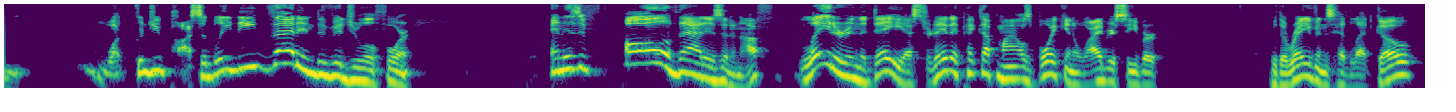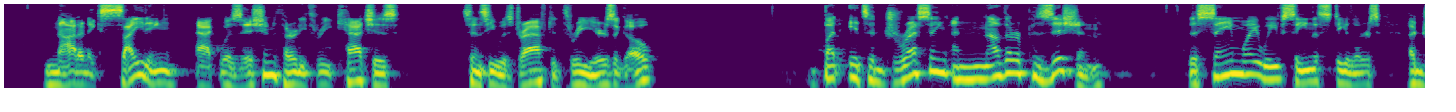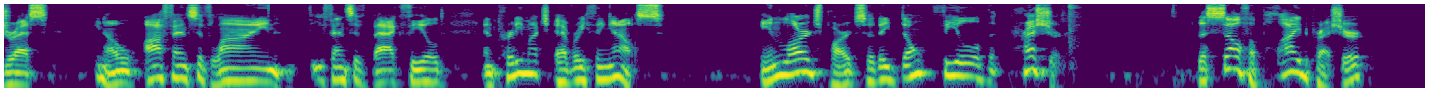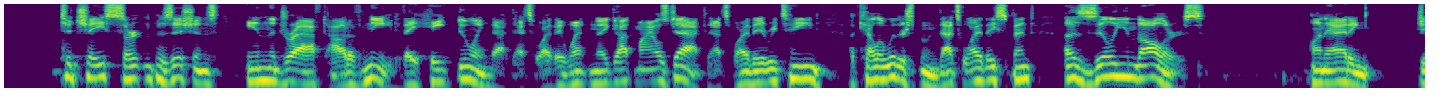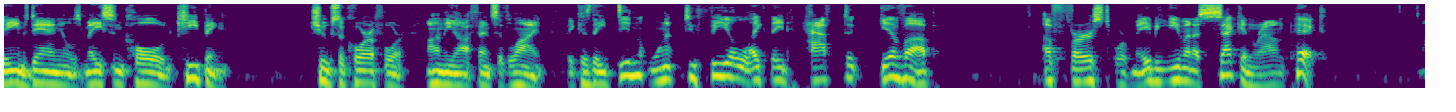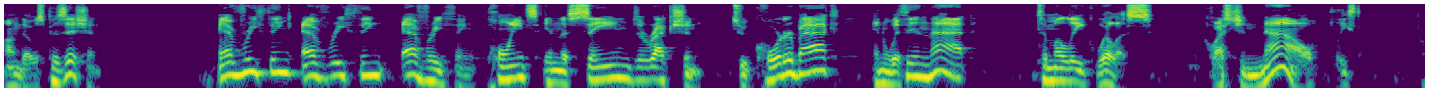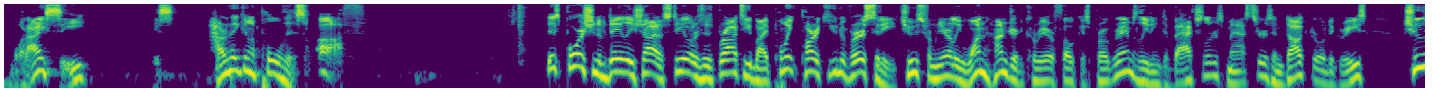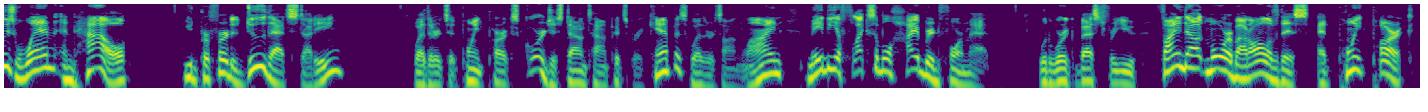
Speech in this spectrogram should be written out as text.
What could you possibly need that individual for? And as if all of that isn't enough, later in the day yesterday, they picked up Miles Boykin, a wide receiver who the Ravens had let go. Not an exciting acquisition, 33 catches since he was drafted three years ago. But it's addressing another position the same way we've seen the Steelers address, you know, offensive line, defensive backfield, and pretty much everything else. In large part, so they don't feel the pressure, the self applied pressure to chase certain positions in the draft out of need. They hate doing that. That's why they went and they got Myles Jack. That's why they retained Ahkello Witherspoon. That's why they spent a zillion dollars on adding James Daniels, Mason Cole, and keeping Chuks Okorafor on the offensive line because they didn't want to feel like they'd have to give up a first or maybe even a second round pick on those positions. Everything, everything, everything points in the same direction to quarterback, and within that, to Malik Willis. The question now, at least from what I see, is how are they going to pull this off? This portion of Daily Shot of Steelers is brought to you by Point Park University. Choose from nearly 100 career focused programs leading to bachelor's, master's, and doctoral degrees. Choose when and how you'd prefer to do that studying, whether it's at Point Park's gorgeous downtown Pittsburgh campus, whether it's online, maybe a flexible hybrid format would work best for you. Find out more about all of this at pointpark.edu.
